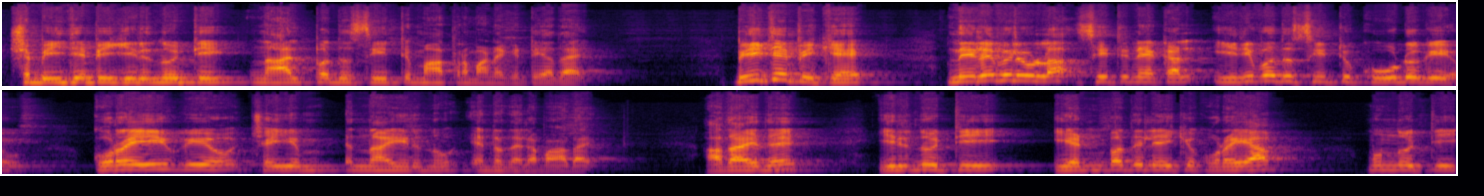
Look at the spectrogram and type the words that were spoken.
പക്ഷെ ബി ജെ പിക്ക് ഇരുന്നൂറ്റി നാൽപ്പത് സീറ്റ് മാത്രമാണ് കിട്ടിയത്. ബി ജെ പിക്ക് നിലവിലുള്ള സീറ്റിനേക്കാൾ ഇരുപത് സീറ്റ് കൂടുകയോ കുറയുകയോ ചെയ്യും എന്നായിരുന്നു എന്റെ നിലപാട്. അതായത് ഇരുന്നൂറ്റി എൺപതിലേക്ക് കുറയാം മുന്നൂറ്റി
